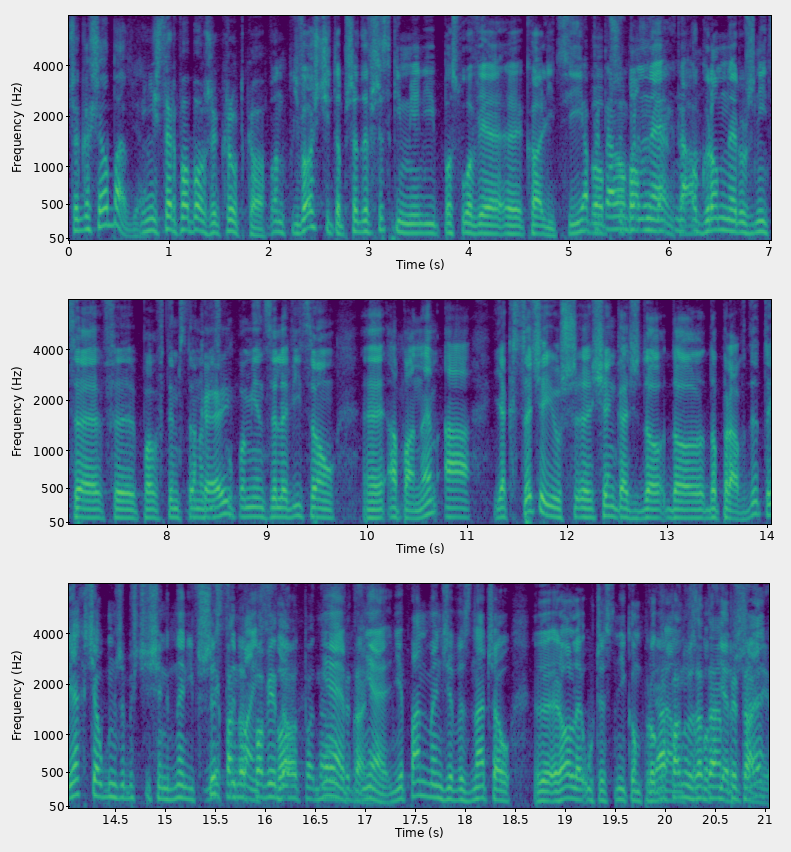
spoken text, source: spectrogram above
czego się obawia. Minister Poboży, krótko. Wątpliwości to przede wszystkim mieli posłowie e, koalicji, Ja bo pytałem o przypomnę prezydenta. na ogromne różnice w, po- w tym stanowisku Okej. pomiędzy lewicą e, a panem, a jak chcecie już e, sięgać do, do, do prawdy, to ja chciałbym, żebyście sięgnęli wszyscy pan państwo. odpowie do odpo- na nie, pytanie. nie, nie pan będzie wyznaczał e, rolę uczestnikom programu. panu to zadałem po pierwsze. pytanie.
